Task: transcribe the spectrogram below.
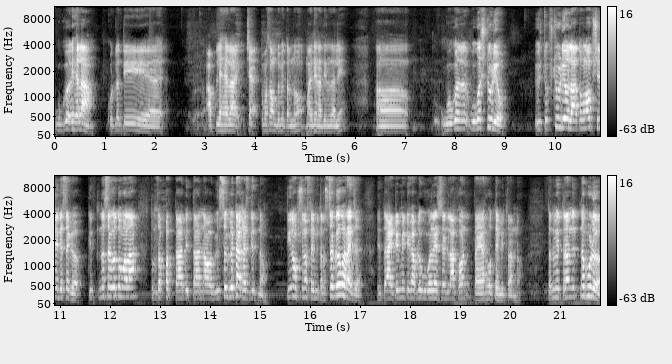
गुगल ह्याला कुठलं ते आपल्या ह्याला च्या तुम्हाला सांगतो मित्रांनो माझ्या नातीने झाले. गुगल गुगल स्टुडिओ यूट्यूब स्टुडिओला तुम्हाला ऑप्शन येते सगळं. तिथनं सगळं तुम्हाला तुमचा पत्ता बित्ता नाव बिव सगळं टाकायचं तिथनं. तीन ऑप्शन असतात मित्रांनो सगळं भरायचं. तिथं ॲटोमॅटिक आपलं गुगल ॲडसेंटला अकाउंट तयार होतं आहे मित्रांनो. तर मित्रांनो तिथनं पुढं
